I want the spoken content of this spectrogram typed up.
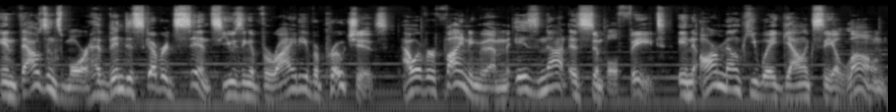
and thousands more have been discovered since using a variety of approaches. However, finding them is not a simple feat. In our Milky Way galaxy alone,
